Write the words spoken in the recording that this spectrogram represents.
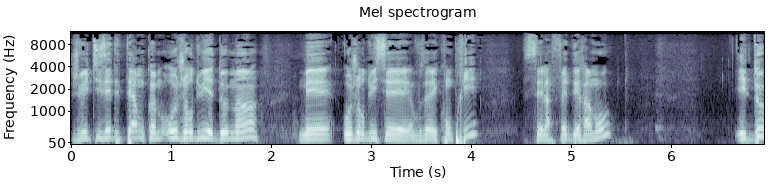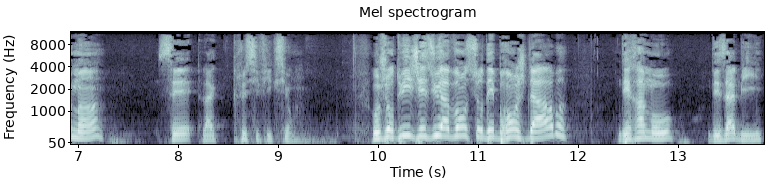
je vais utiliser des termes comme aujourd'hui et demain, mais aujourd'hui c'est, vous avez compris, c'est la fête des rameaux. Et demain, c'est la crucifixion. Aujourd'hui, Jésus avance sur des branches d'arbres, des rameaux, des habits,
